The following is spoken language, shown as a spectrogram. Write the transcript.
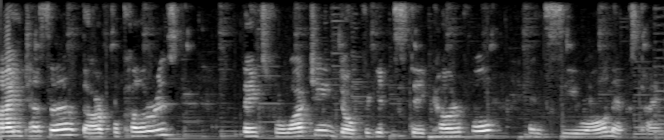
I'm Tessa, the Artful Colorist. Thanks for watching. Don't forget to stay colorful and see you all next time.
